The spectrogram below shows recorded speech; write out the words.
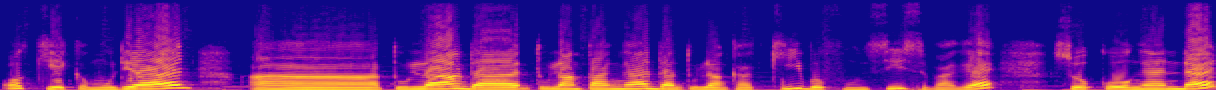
Okey, kemudian aa, tulang dan tulang tangan dan tulang kaki berfungsi sebagai sokongan dan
